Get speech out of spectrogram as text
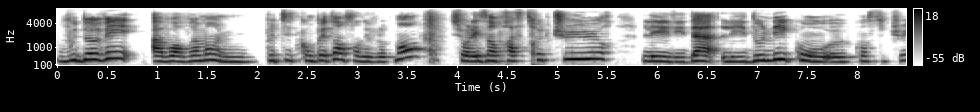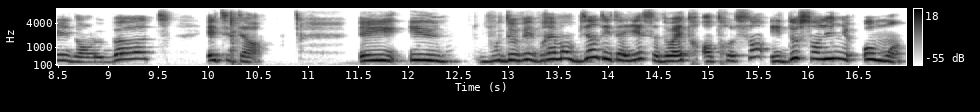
vous devez avoir vraiment une petite compétence en développement sur les infrastructures, les, données euh, constituées dans le bot, etc. Et, et, vous devez vraiment bien détailler, ça doit être entre 100 et 200 lignes au moins.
